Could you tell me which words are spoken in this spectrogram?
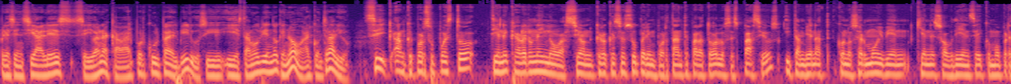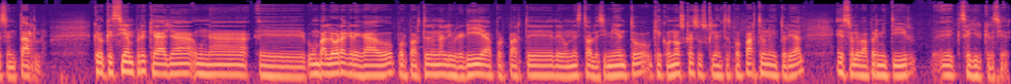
presenciales se iban a acabar por culpa del virus y, y estamos viendo que no, al contrario. Sí, aunque por supuesto tiene que haber una innovación. Creo que eso es súper importante para todos los espacios y también conocer muy bien quién es su audiencia y cómo presentarlo. Creo que siempre que haya una, eh, un valor agregado por parte de una librería, por parte de un establecimiento, que conozca a sus clientes por parte de una editorial, eso le va a permitir eh, seguir creciendo.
